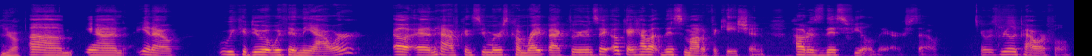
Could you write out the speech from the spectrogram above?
Yeah. Um, and you know we could do it within the hour uh, and have consumers come right back through and say okay how about this modification? How does this feel there? So it was really powerful.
